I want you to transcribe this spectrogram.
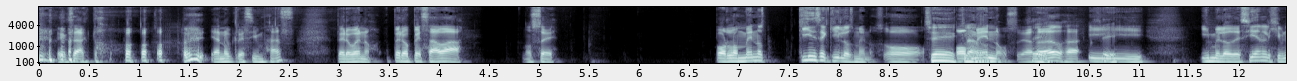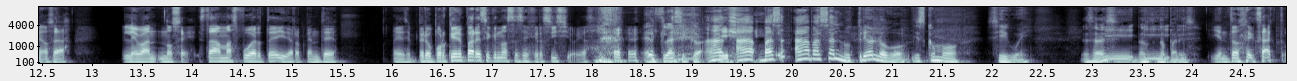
exacto. ya no crecí más. Pero bueno, pero pesaba, no sé, por lo menos 15 kilos menos o, Sí, o claro. menos. ¿verdad? O sea, y, y me lo decía en el gimnasio, o sea, no sé, estaba más fuerte y de repente... eh, Pero ¿por qué me parece que no haces ejercicio? Ya sabes. El clásico. Ah, Y- ah, vas, ah, vas al nutriólogo. Y es como, sí, güey. ¿Ya sabes? Y, no, y- no parece. Y entonces, exacto.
